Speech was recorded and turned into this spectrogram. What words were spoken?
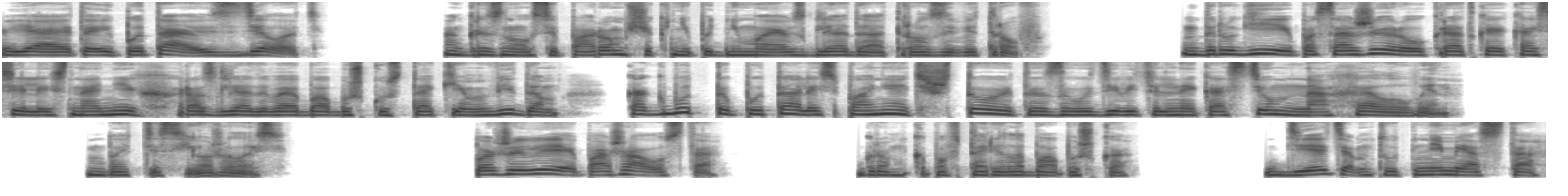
«Я это и пытаюсь сделать», — огрызнулся паромщик, не поднимая взгляда от розы ветров. Другие пассажиры украдкой косились на них, разглядывая бабушку с таким видом, как будто пытались понять, что это за удивительный костюм на Хэллоуин. Бетти съежилась. «Поживее, пожалуйста», — громко повторила бабушка. «Детям тут не место».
